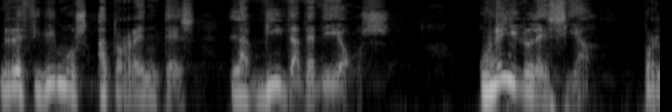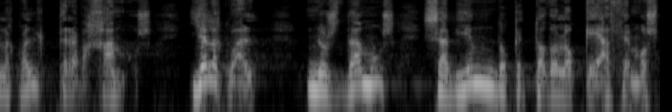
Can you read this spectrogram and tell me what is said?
recibimos a torrentes la vida de Dios. Una iglesia por la cual trabajamos y a la cual nos damos sabiendo que todo lo que hacemos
